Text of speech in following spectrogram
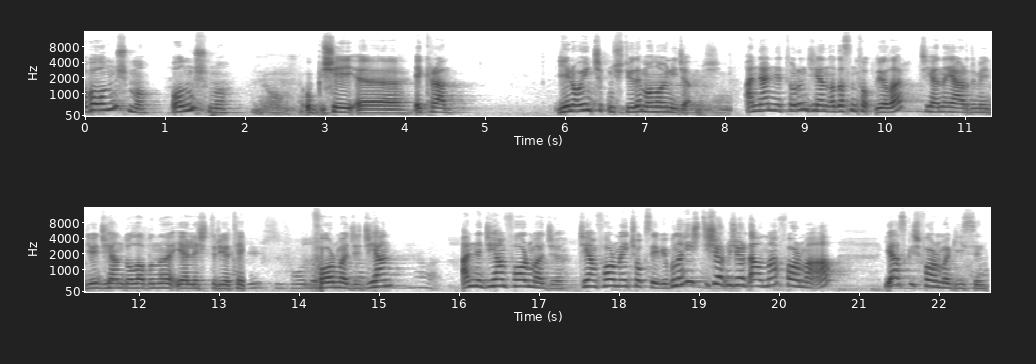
Baba olmuş mu? Olmuş mu? O bir şey e, ekran. Yeni oyun çıkmış diyor değil mi? Onu oynayacakmış. Annenle torun Cihan'ın odasını topluyorlar. Cihan'a yardım ediyor. Cihan dolabını yerleştiriyor tek. Formacı. Cihan Anne Cihan formacı. Cihan formayı çok seviyor. Buna hiç tişört mişört alma. Forma al. Yaz kış forma giysin.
